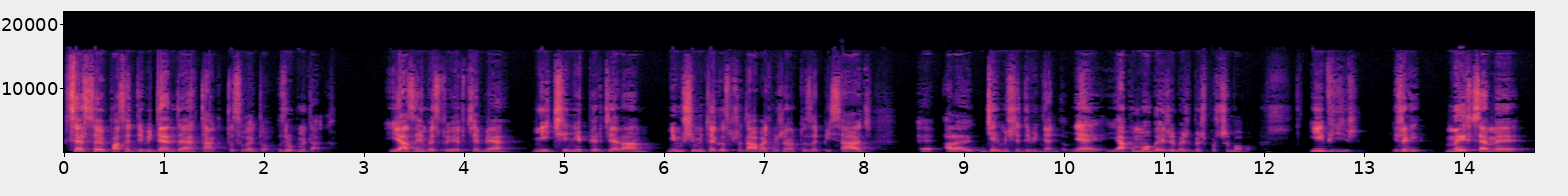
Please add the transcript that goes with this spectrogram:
Chcesz sobie płacać dywidendę? Tak. To słuchaj, to zróbmy tak. Ja zainwestuję w ciebie, nic się nie pierdzielam, nie musimy tego sprzedawać, możemy to zapisać, ale dzielmy się dywidendą. Nie, ja pomogę, żebyś, żebyś potrzebował. I widzisz, jeżeli my chcemy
